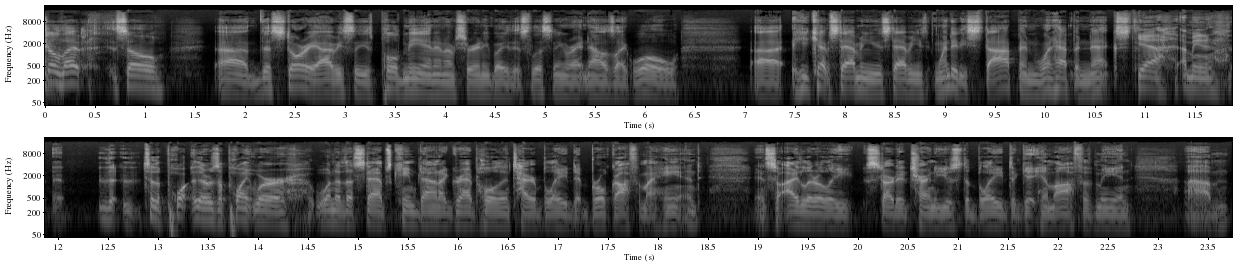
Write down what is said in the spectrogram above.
so let so uh, this story obviously has pulled me in, and I'm sure anybody that's listening right now is like, "Whoa." Uh, he kept stabbing you and stabbing you. When did he stop, and what happened next? Yeah, I mean, the, to the point, there was a point where one of the stabs came down. I grabbed hold of the entire blade that broke off of my hand, and so I literally started trying to use the blade to get him off of me, and um,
